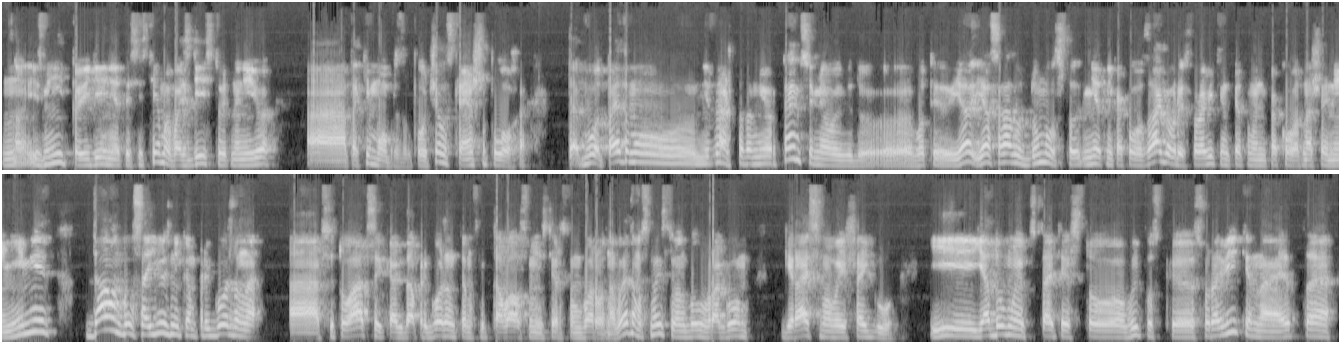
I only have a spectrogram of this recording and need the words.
ну, изменить поведение этой системы, воздействовать на нее а, таким образом. Получилось, конечно, плохо. Так, вот, поэтому не знаю, что там Нью-Йорк Таймс имел в виду. Э, вот я, я сразу думал, что нет никакого заговора, и Суровикин к этому никакого отношения не имеет. Да, он был союзником Пригожина а, в ситуации, когда Пригожин конфликтовал с Министерством обороны. В этом смысле он был врагом Герасимова и Шойгу. И я думаю, кстати, что выпуск э, Суровикина, это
